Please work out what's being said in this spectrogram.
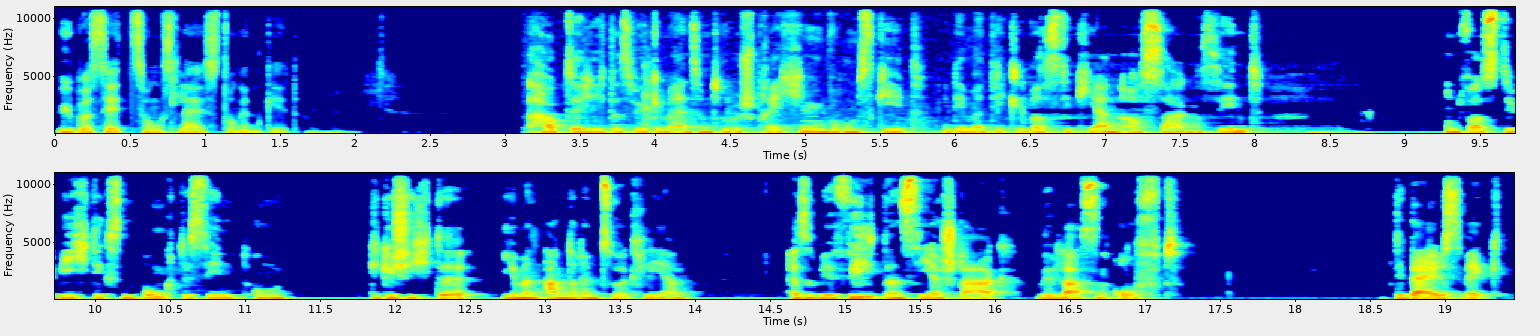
Übersetzungsleistungen geht? Mhm. Hauptsächlich, dass wir gemeinsam darüber sprechen, worum es geht in dem Artikel, was die Kernaussagen sind und was die wichtigsten Punkte sind, um die Geschichte jemand anderem zu erklären. Also wir filtern sehr stark, wir lassen oft Details weg,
